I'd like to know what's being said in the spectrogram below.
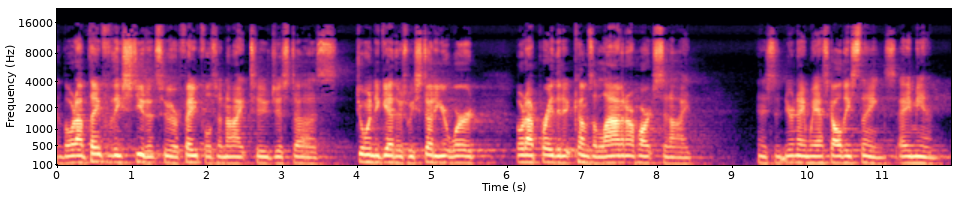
And Lord, I'm thankful for these students who are faithful tonight to just uh, join together as we study your word. Lord, I pray that it comes alive in our hearts tonight. And it's in your name we ask all these things. Amen.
